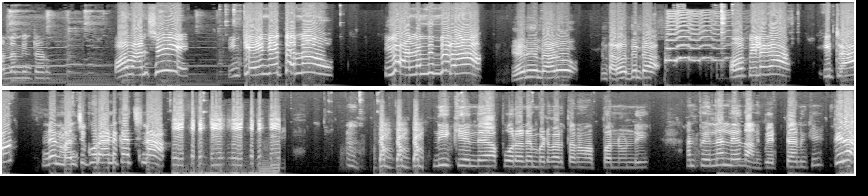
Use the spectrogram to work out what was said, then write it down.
అన్నం తింటాడు. ఓ మనిషి ఇంకేం చేస్తున్నావు ఇక అన్నం తిందురా. ఏ నేను రాడు నేను తర్వాత తింటా. ఓ పిల్లగా ఇట్రా నేను మంచి కూర ఇంటికి వచ్చిన నీకేందే ఆ పూర నెంబడి పెడతాను అప్పటి నుండి? అని పెళ్ళం లేదు దానికి పెట్టడానికి. తిరా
